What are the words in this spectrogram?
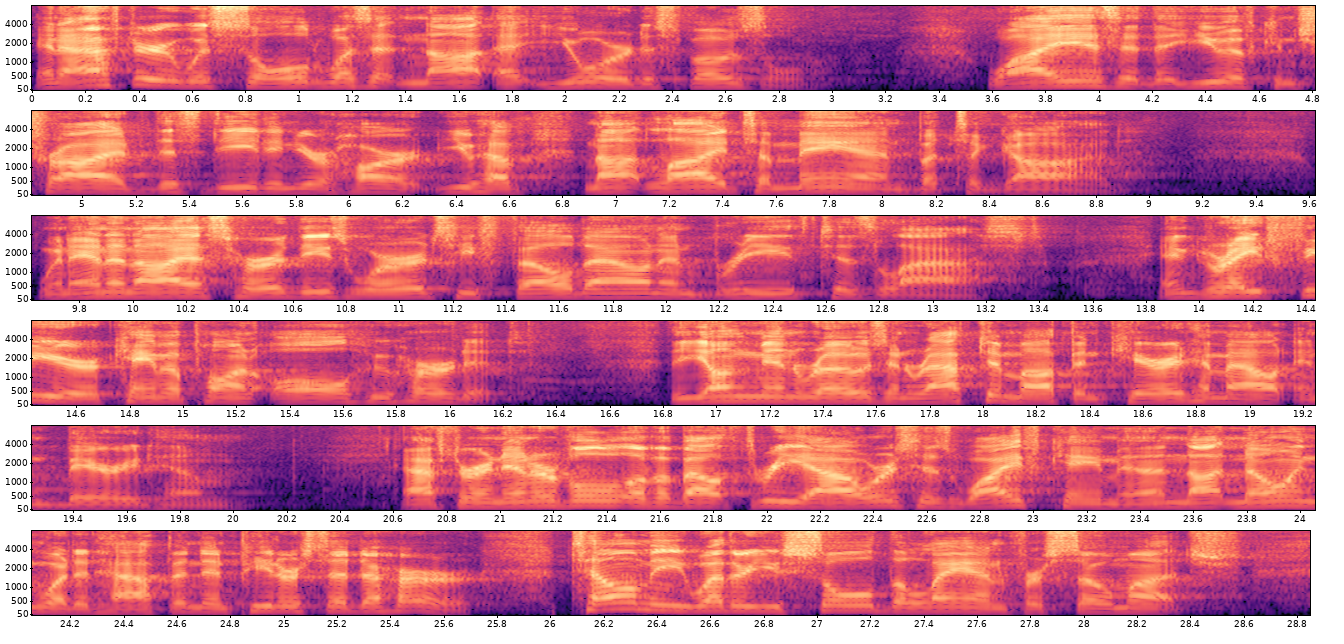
And after it was sold, was it not at your disposal? Why is it that you have contrived this deed in your heart? You have not lied to man, but to God. When Ananias heard these words, he fell down and breathed his last. And great fear came upon all who heard it. The young men rose and wrapped him up and carried him out and buried him. After an interval of about three hours, his wife came in, not knowing what had happened, and Peter said to her, Tell me whether you sold the land for so much.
